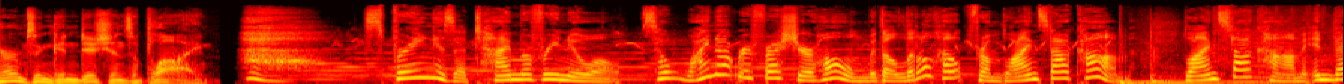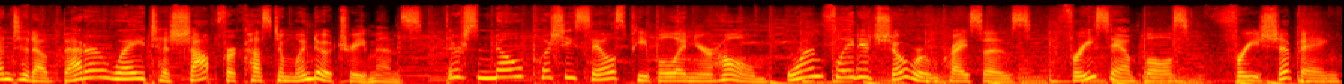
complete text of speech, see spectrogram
Terms and conditions apply. Spring is a time of renewal, so why not refresh your home with a little help from Blinds.com? Blinds.com invented a better way to shop for custom window treatments. There's no pushy salespeople in your home or inflated showroom prices. Free samples, free shipping,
